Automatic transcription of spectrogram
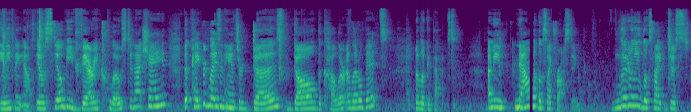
anything else. It'll still be very close to that shade, but paper glaze enhancer does dull the color a little bit. But look at that. I mean, now it looks like frosting. Literally looks like just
